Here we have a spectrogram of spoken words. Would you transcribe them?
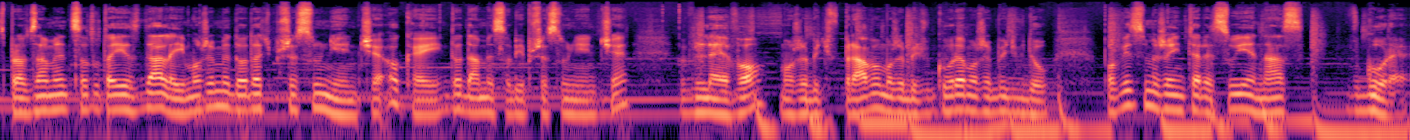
Sprawdzamy, co tutaj jest dalej. Możemy dodać przesunięcie. Ok, dodamy sobie przesunięcie w lewo, może być w prawo, może być w górę, może być w dół. Powiedzmy, że interesuje nas w górę.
